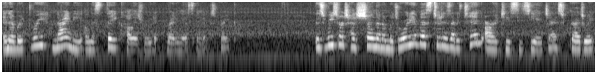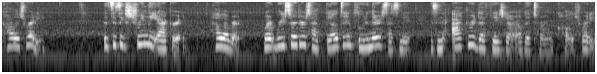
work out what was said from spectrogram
and number 390 on the State College Readiness Index rank. This research has shown that a majority of us students that attend RTCCHS graduate college ready. This is extremely accurate. However, what researchers have failed to include in their assessment is an accurate definition of the term college ready.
